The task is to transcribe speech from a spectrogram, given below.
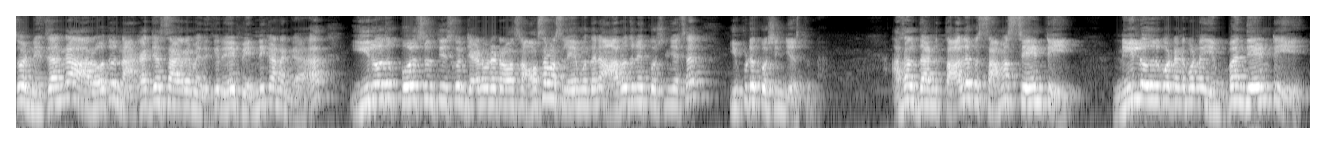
సో నిజంగా ఆ రోజు నాగార్జున సాగర్ మీదకి రేపు ఎన్నికనగా ఈ రోజు పోలీసులు తీసుకొని జగన్ అవసరం అవసరం అసలు ఏముందని ఆ రోజు నేను క్వశ్చన్ చేశా ఇప్పుడే క్వశ్చన్ చేస్తున్నా. అసలు దాని తాలూకు సమస్య ఏంటి? నీళ్ళు వదులుకోవడానికి ఇబ్బంది ఏంటి?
